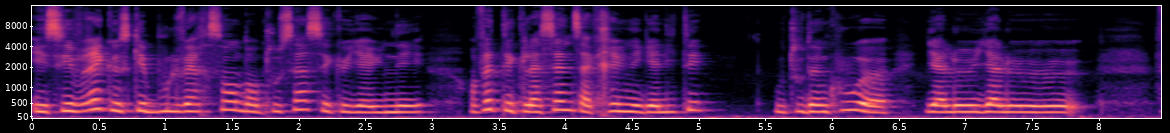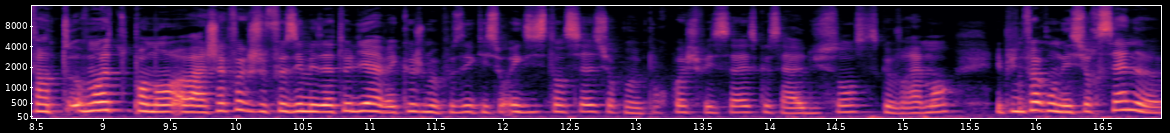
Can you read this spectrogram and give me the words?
Et c'est vrai que ce qui est bouleversant dans tout ça, c'est qu'il y a une. En fait, c'est que la scène, ça crée une égalité. Où tout d'un coup, euh, il y a le. Y a le... Enfin, moi, pendant, à chaque fois que je faisais mes ateliers avec eux, je me posais des questions existentielles sur pourquoi je fais ça, est-ce que ça a du sens, est-ce que vraiment? Et puis une fois qu'on est sur scène, euh,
